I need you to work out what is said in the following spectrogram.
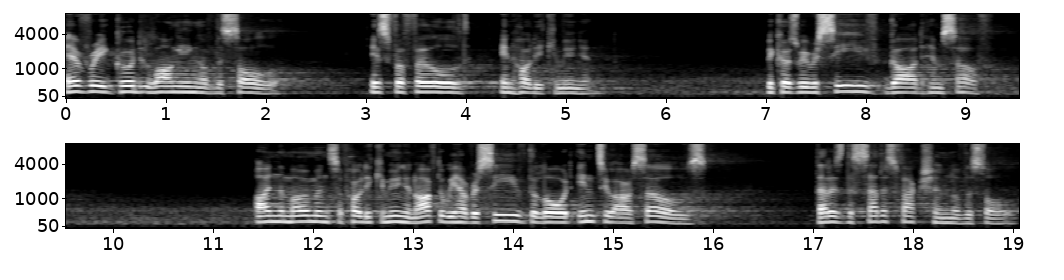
every good longing of the soul is fulfilled in Holy Communion because we receive God Himself. In the moments of Holy Communion, after we have received the Lord into ourselves, that is the satisfaction of the soul.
